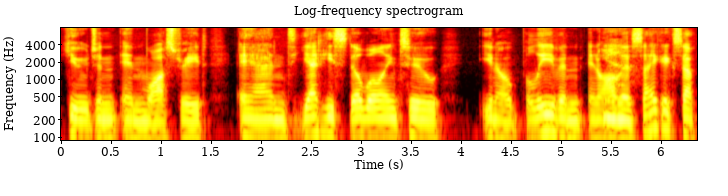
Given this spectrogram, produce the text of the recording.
huge in, in Wall Street, and yet he's still willing to, you know, believe in, in all Yeah. this psychic stuff.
